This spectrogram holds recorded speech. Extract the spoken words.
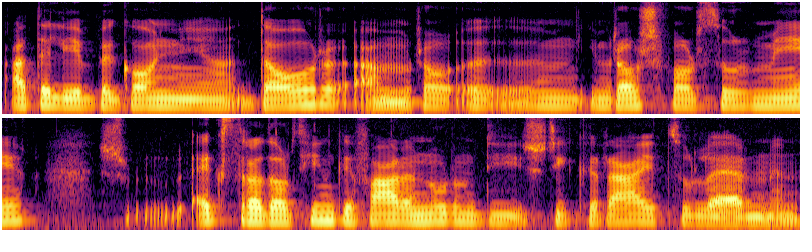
Atelier Begonia d'Or äh, im Rochefort-sur-Mer, extra dorthin gefahren, nur um die Stickerei zu lernen.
